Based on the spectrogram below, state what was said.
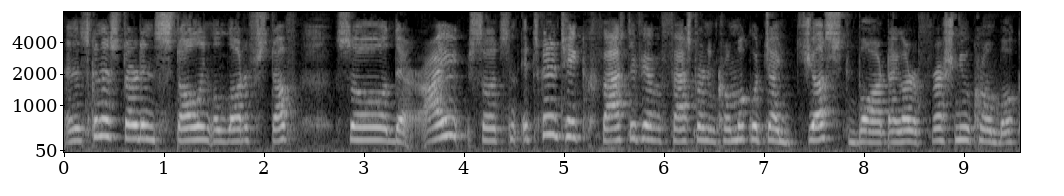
and it's gonna start installing a lot of stuff. So there, I so it's it's gonna take fast if you have a fast running Chromebook, which I just bought. I got a fresh new Chromebook.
